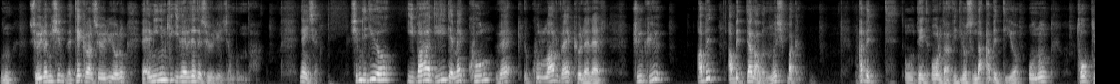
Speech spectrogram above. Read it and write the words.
bunu söylemişim ve tekrar söylüyorum ve eminim ki ileride de söyleyeceğim bunu daha. Neyse. Şimdi diyor ibadi demek kul ve kullar ve köleler. Çünkü abid abidden alınmış. Bakın. Abid o dedi, orada videosunda abid diyor. Onu topl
